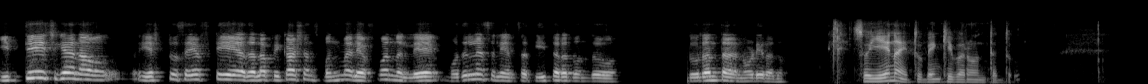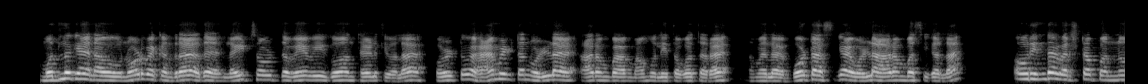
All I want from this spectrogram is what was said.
ಇತ್ತೀಚೆಗೆ ನಾವು ಎಷ್ಟು ಸೇಫ್ಟಿ ಅದೆಲ್ಲ ಪ್ರಿಕಾಷನ್ಸ್ ಬಂದ್ಮೇಲೆ ಎಫ್ ಒನ್ ಅಲ್ಲಿ ಮೊದಲನೇ ಸಲ ಅನ್ಸತ್ತೆ ಈ ತರದೊಂದು ದುರಂತ ನೋಡಿರೋದು. ಸೊ ಏನಾಯ್ತು ಬೆಂಕಿ ಬರುವಂತದ್ದು ಮೊದ್ಲಿಗೆ ನಾವು ನೋಡ್ಬೇಕಂದ್ರೆ ಅದೇ lights out the way we go ಅಂತ ಹೇಳ್ತೀವಲ್ಲ, ಹೊರಟು ಹ್ಯಾಮಿಲ್ಟನ್ ಒಳ್ಳೆ ಆರಂಭ ಮಾಮೂಲಿ ತಗೋತಾರೆ. ಆಮೇಲೆ ಬೋಟಾಸ್ಗೆ ಒಳ್ಳೆ ಆರಂಭ ಸಿಗಲ್ಲ. ಅವ್ರಿಂದ ವೆರ್ಸ್ಟಪ್ ಅನ್ನು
